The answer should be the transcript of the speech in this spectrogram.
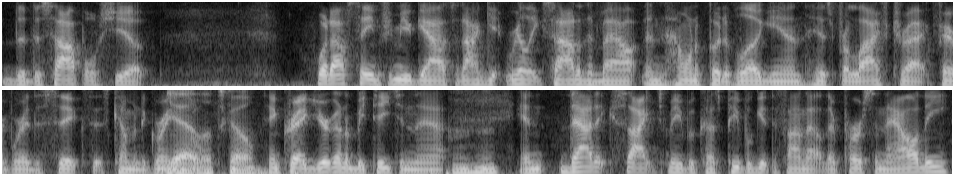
the discipleship what I've seen from you guys that I get really excited about, and I want to put a plug in, is for Life Track February the 6th. It's coming to Greenville. Yeah, let's go. And Craig, you're going to be teaching that. Mm-hmm. And that excites me because people get to find out their personality,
